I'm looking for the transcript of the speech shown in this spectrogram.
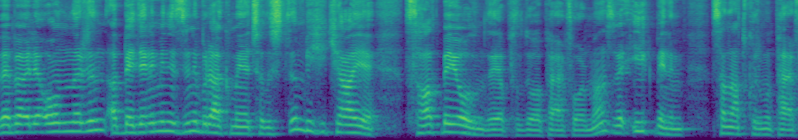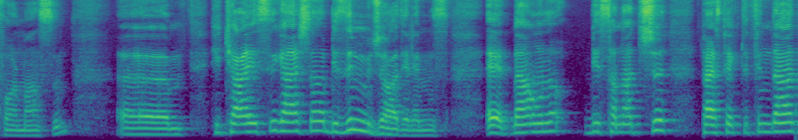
Ve böyle onların bedenimin izini bırakmaya çalıştığım bir hikaye. Salt Beyoğlu'nda yapıldı o performans ve ilk benim sanat kurumu performansım. Ee, hikayesi gerçekten bizim mücadelemiz. Evet ben onu bir sanatçı perspektifinden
